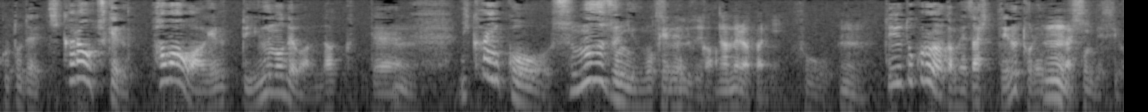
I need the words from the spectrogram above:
ことで力をつけるパワーを上げるっていうのではなくて、いかにこうスムーズに動けれるか。滑らかに。そう。っていうところをなんか目指しているトレーニングらしいんですよ。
